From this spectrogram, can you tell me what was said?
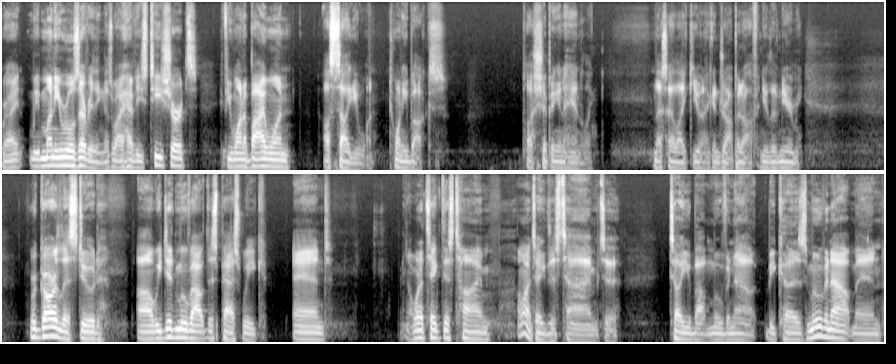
right? We money rules everything. That's why I have these t-shirts. If you want to buy one, I'll sell you one. 20 bucks. Plus shipping and handling. Unless I like you and I can drop it off and you live near me. Regardless, dude, uh, we did move out this past week. And I want to take this time. I want to take this time to tell you about moving out because moving out, man,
